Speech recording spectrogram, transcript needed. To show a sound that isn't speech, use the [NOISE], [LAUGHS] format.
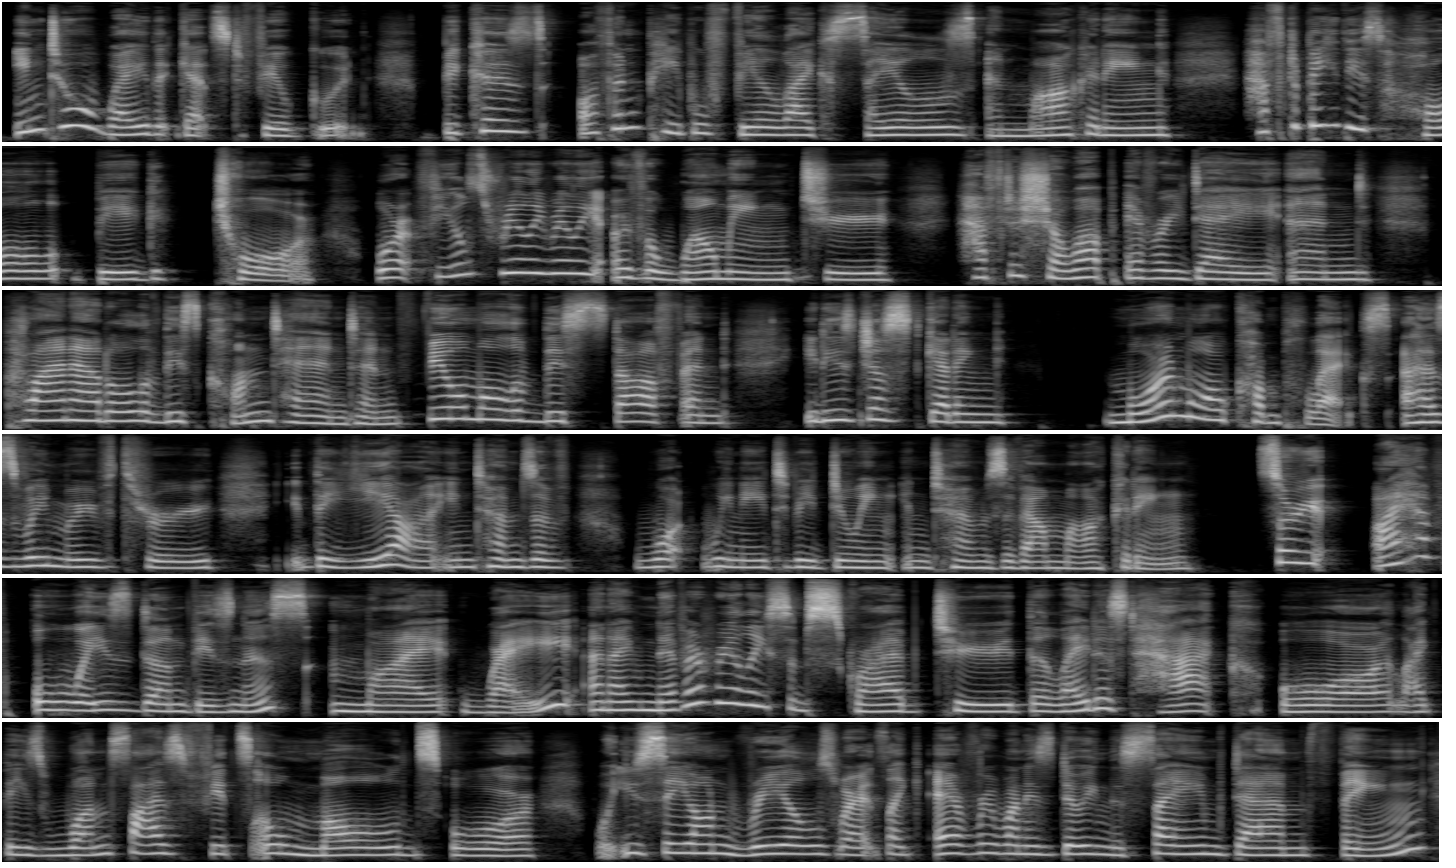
into a way that gets to feel good. Because often people feel like sales and marketing have to be this whole big chore or it feels really, really overwhelming to have to show up every day and plan out all of this content and film all of this stuff. And it is just getting more and more complex as we move through the year in terms of what we need to be doing in terms of our marketing. So, I have always done business my way, and I've never really subscribed to the latest hack or like these one size fits all molds or what you see on reels where it's like everyone is doing the same damn thing.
